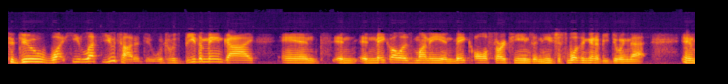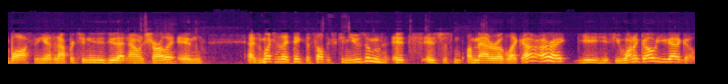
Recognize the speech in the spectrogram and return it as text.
to do what he left Utah to do, which was be the main guy and and and make all his money and make all star teams, and he just wasn't going to be doing that in Boston. He has an opportunity to do that now in Charlotte, and as much as I think the Celtics can use him, it's it's just a matter of like, oh, all right, if you want to go, you got to go.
